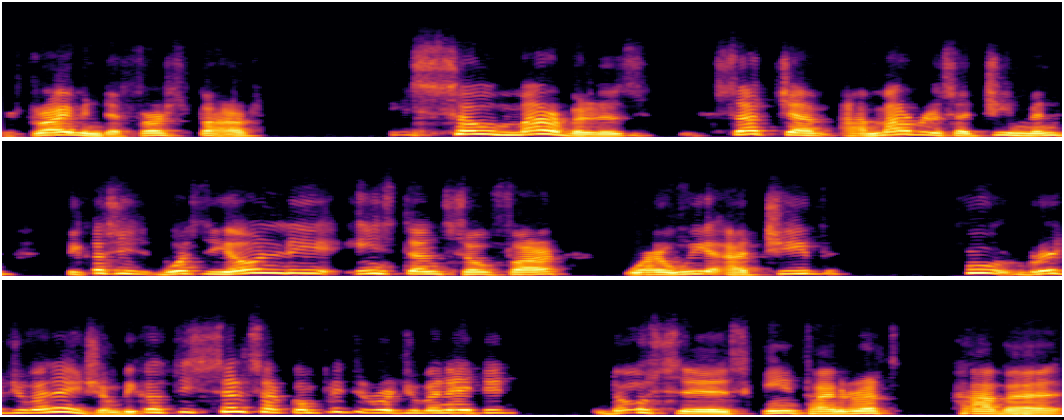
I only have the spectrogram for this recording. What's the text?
described in the first part, is so marvelous, such a, a marvelous achievement, because it was the only instance so far where we achieved true rejuvenation, because these cells are completely rejuvenated. Those uh, skin fibers have uh,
